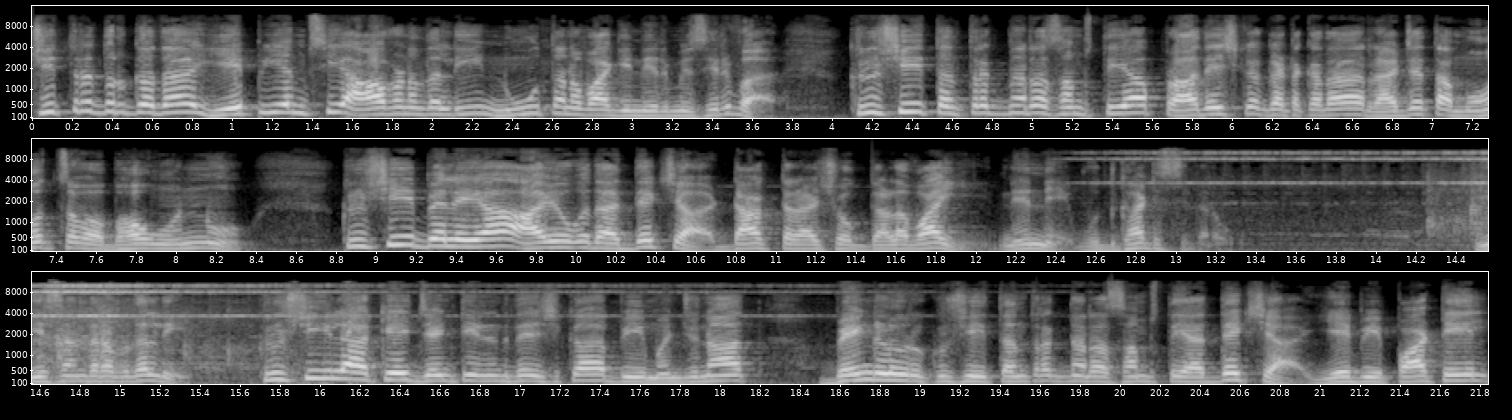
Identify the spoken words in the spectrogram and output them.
ಚಿತ್ರದುರ್ಗದ ಎಪಿಎಂಸಿ ಆವರಣದಲ್ಲಿ ನೂತನವಾಗಿ ನಿರ್ಮಿಸಿರುವ ಕೃಷಿ ತಂತ್ರಜ್ಞರ ಸಂಸ್ಥೆಯ ಪ್ರಾದೇಶಿಕ ಘಟಕದ ರಜತ ಮಹೋತ್ಸವ ಭವನವನ್ನು ಕೃಷಿ ಬೆಲೆಯ ಆಯೋಗದ ಅಧ್ಯಕ್ಷ ಡಾಕ್ಟರ್ ಅಶೋಕ್ ದಳವಾಯಿ ನಿನ್ನೆ ಉದ್ಘಾಟಿಸಿದರು. ಈ ಸಂದರ್ಭದಲ್ಲಿ ಕೃಷಿ ಇಲಾಖೆ ಜಂಟಿ ನಿರ್ದೇಶಕ ಬಿ ಮಂಜುನಾಥ್, ಬೆಂಗಳೂರು ಕೃಷಿ ತಂತ್ರಜ್ಞರ ಸಂಸ್ಥೆಯ ಅಧ್ಯಕ್ಷ A B Patil,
